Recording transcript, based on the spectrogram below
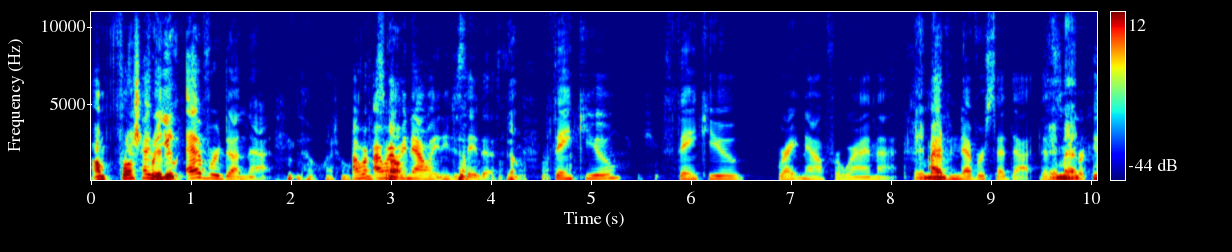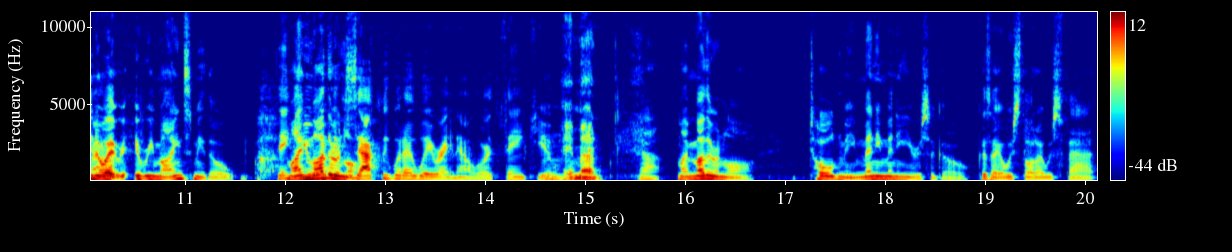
I'm frustrated. Have you ever done that? No, I don't. I, think I, so. right now I need to say this. Thank you. Thank you right now for where I'm at. Amen. I've never said that. That's Amen. never You know, it, it reminds me though. Thank my you of mother-in-law. exactly what I weigh right now, Lord. Thank you. Mm. Amen. Yeah, my mother-in-law told me many, many years ago because I always thought I was fat.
